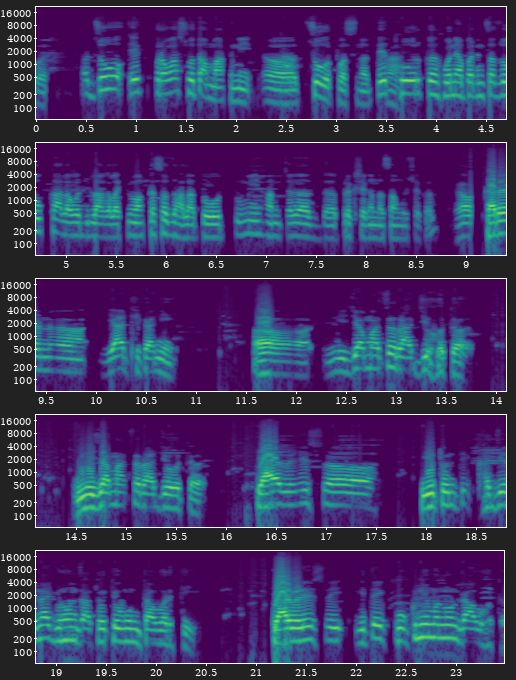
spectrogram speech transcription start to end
बर. जो एक प्रवास होता मागणी. चोर पासन ते हा. थोर क- होण्यापर्यंतचा जो कालावधी लागला किंवा कसा झाला तो तुम्ही आमच्या द- प्रेक्षकांना सांगू शकाल? हो, कारण अं, या ठिकाणी अं, निजामाचं राज्य होतं. निजामाचं राज्य होतं. त्यावेळेस अं, इथून ते खजिना घेऊन जात होते उंटावरती. त्यावेळेस इथे कोकणी म्हणून गाव होतं.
